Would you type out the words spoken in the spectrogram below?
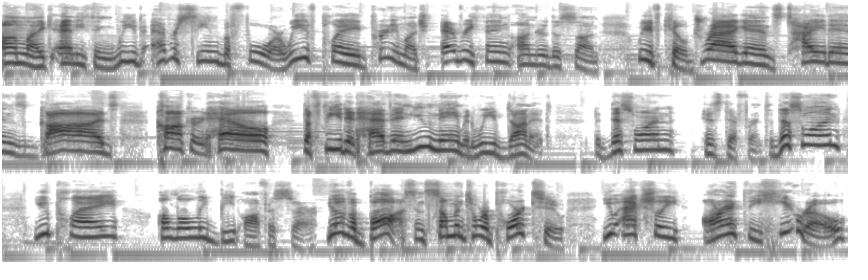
unlike anything we've ever seen before. We've played pretty much everything under the sun. We've killed dragons, titans, gods, conquered hell, defeated heaven, you name it, we've done it. But this one is different. This one, you play a lowly beat officer. You have a boss and someone to report to. You actually aren't the hero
